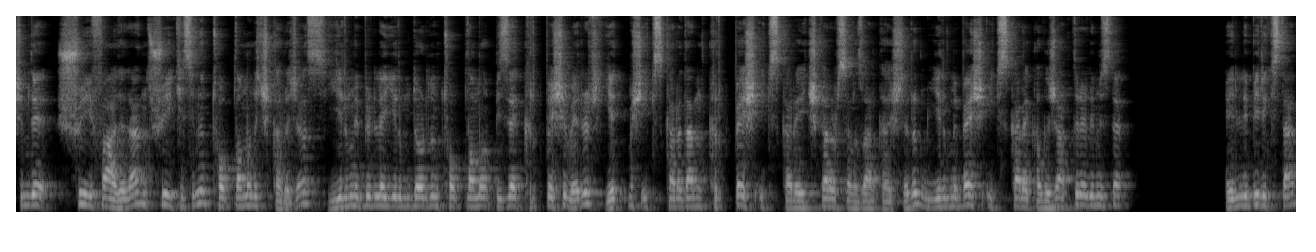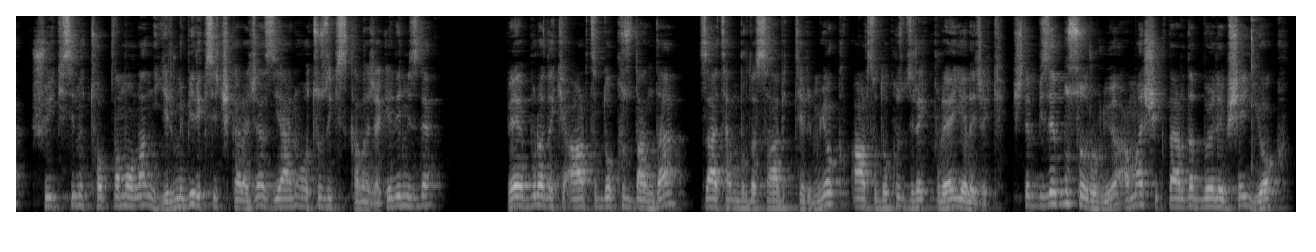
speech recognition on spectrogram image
Şimdi şu ifadeden şu ikisinin toplamını çıkaracağız. 21 ile 24'ün toplamı bize 45'i verir. 70x kareden 45x kareyi çıkarırsanız arkadaşlarım 25x kare kalacaktır elimizde. 51x'ten şu ikisinin toplamı olan 21x'i çıkaracağız. Yani 30x kalacak elimizde. Ve buradaki artı 9'dan da zaten burada sabit terim yok. Artı 9 direkt buraya gelecek. İşte bize bu soruluyor ama şıklarda böyle bir şey yok.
